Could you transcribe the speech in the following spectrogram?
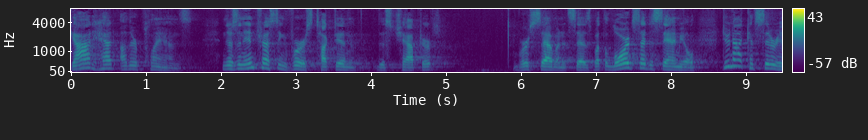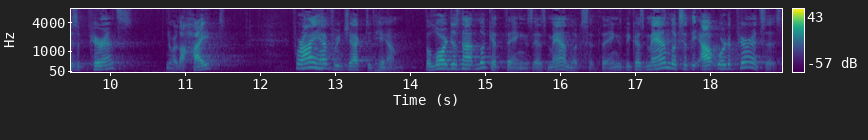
God had other plans. And there's an interesting verse tucked in this chapter. Verse 7, it says, But the Lord said to Samuel, Do not consider his appearance, nor the height, for I have rejected him. The Lord does not look at things as man looks at things, because man looks at the outward appearances.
